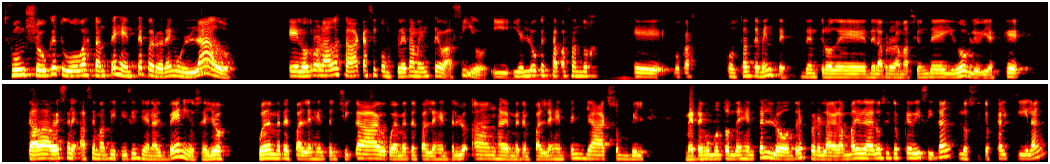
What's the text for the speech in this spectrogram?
fue un show que tuvo bastante gente, pero era en un lado. El otro lado estaba casi completamente vacío. Y, es lo que está pasando eh, constantemente dentro de, la programación de IW y es que cada vez se les hace más difícil llenar venues. Ellos pueden meter par de gente en Chicago, pueden meter par de gente en Los Ángeles, meten par de gente en Jacksonville, meten un montón de gente en Londres, pero en la gran mayoría de los sitios que visitan, los sitios que alquilan,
